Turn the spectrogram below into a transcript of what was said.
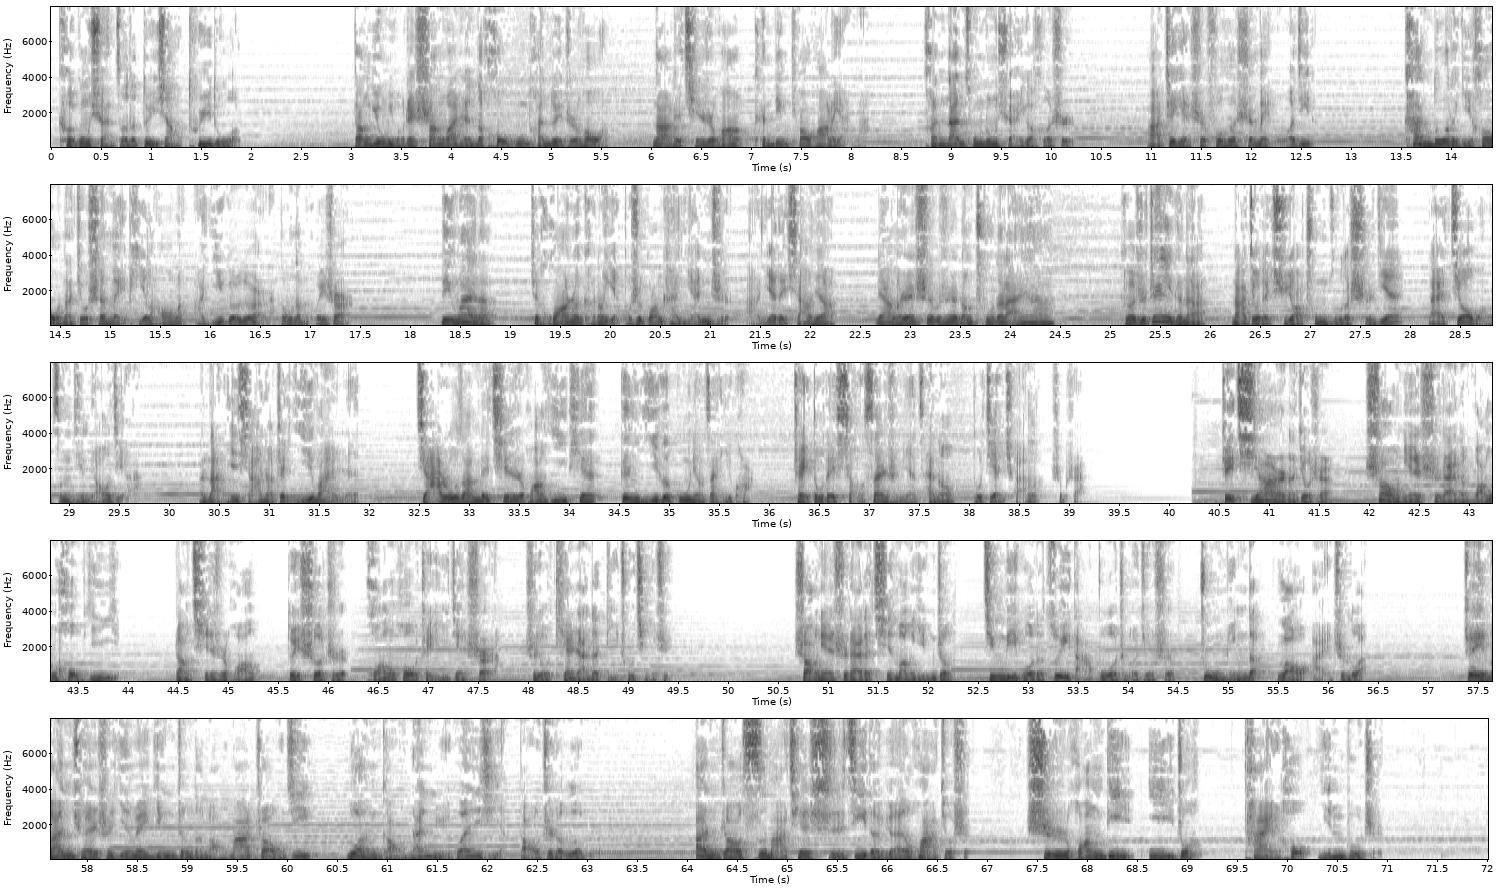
可供选择的对象忒多了。当拥有这上万人的后宫团队之后啊，那这秦始皇肯定挑花了眼了，很难从中选一个合适。啊，这也是符合审美逻辑的。看多了以后呢，就审美疲劳了啊，一个个的都那么回事儿。另外呢，这皇上可能也不是光看颜值啊，也得想想。两个人是不是能处得来呀？可是这个呢，那就得需要充足的时间来交往、增进了解了。那您想想，这一万人，假如咱们这秦始皇一天跟一个姑娘在一块儿，这都得小三十年才能都健全了，是不是？这其二呢，就是少年时代的王后阴影，让秦始皇对设置皇后这一件事儿啊，是有天然的抵触情绪。少年时代的秦王嬴政。经历过的最大波折就是著名的嫪毐之乱。这完全是因为嬴政的老妈赵姬乱搞男女关系啊导致的恶果。按照司马迁《史记》的原话，就是“始皇帝义壮，太后淫不止”。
